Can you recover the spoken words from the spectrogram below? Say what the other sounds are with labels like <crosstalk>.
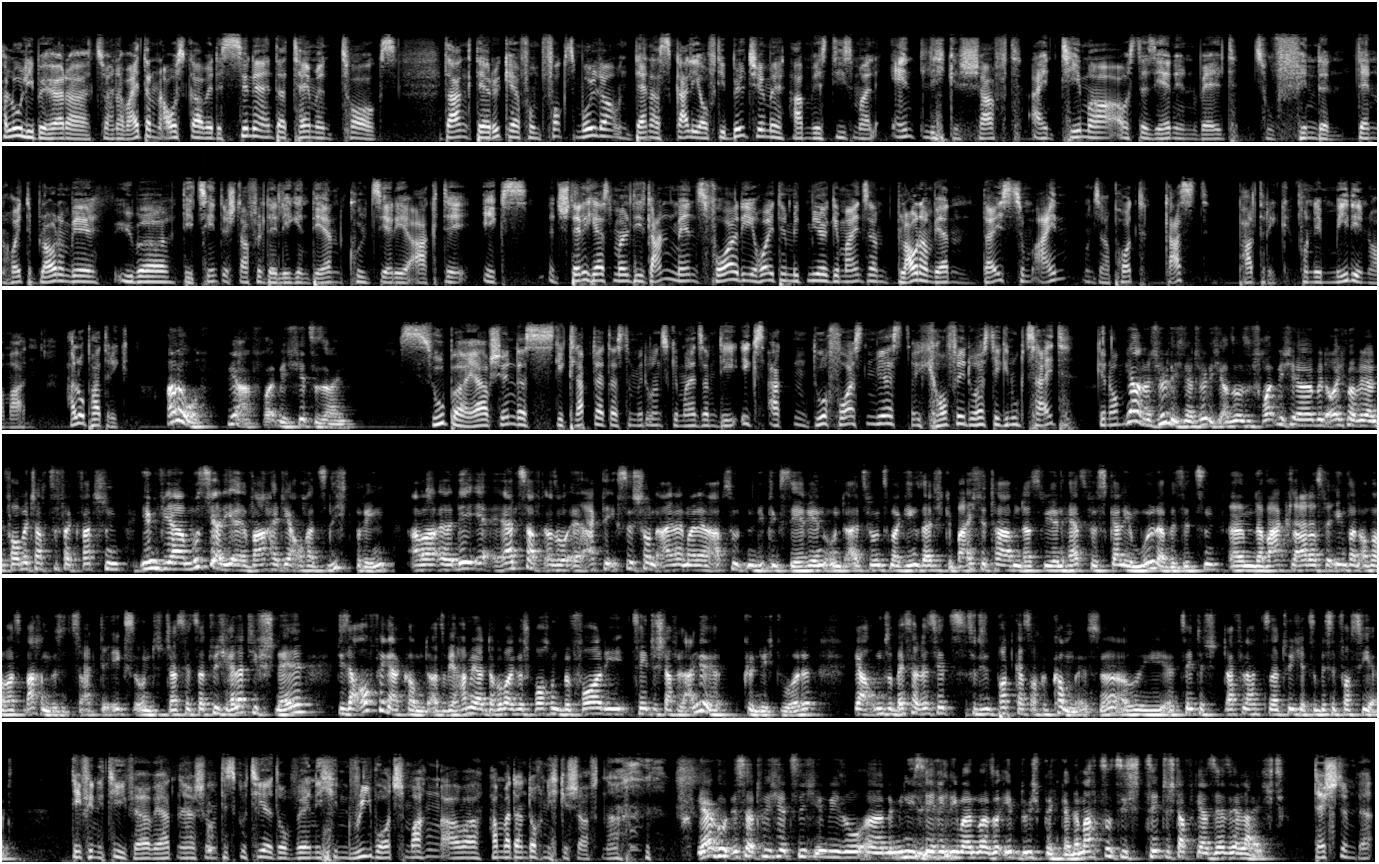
Hallo liebe Hörer zu einer weiteren Ausgabe des Cine Entertainment Talks. Dank der Rückkehr von Fox Mulder und Dana Scully auf die Bildschirme haben wir es diesmal endlich geschafft, ein Thema aus der Serienwelt zu finden. Denn heute plaudern wir über die zehnte Staffel der legendären Kultserie Akte X. Jetzt stelle ich erstmal die Gunmans vor, die heute mit mir gemeinsam plaudern werden. Da ist zum einen unser Pod-Gast Patrick von den Mediennomaden. Hallo Patrick. Hallo, ja, freut mich hier zu sein. Super, ja, schön, dass es geklappt hat, dass du mit uns gemeinsam die X-Akten durchforsten wirst. Ich hoffe, du hast dir genug Zeit genommen? Ja, natürlich, natürlich. Also es freut mich, äh, mit euch mal wieder einen Vormittag zu verquatschen. Irgendwie muss ja die äh, Wahrheit ja auch ans Licht bringen. Aber äh, nee, ernsthaft, also äh, Akte X ist schon einer meiner absoluten Lieblingsserien. Und als wir uns mal gegenseitig gebeichtet haben, dass wir ein Herz für Scully und Mulder besitzen, ähm, da war klar, dass wir irgendwann auch mal was machen müssen zu Akte X. Und dass jetzt natürlich relativ schnell dieser Aufhänger kommt. Also wir haben ja darüber gesprochen, bevor die zehnte Staffel angekündigt wurde. Ja, umso besser, dass jetzt zu diesem Podcast auch gekommen ist. Ne? Also die äh, zehnte Staffel hat es natürlich jetzt ein bisschen bisschen forciert. Definitiv, ja. Wir hatten ja schon diskutiert, ob wir nicht einen Rewatch machen, aber haben wir dann doch nicht geschafft. Ne? <laughs> Ja gut, ist natürlich jetzt nicht irgendwie so äh, eine Miniserie, die man mal so eben durchsprechen kann. Da macht es uns die zehnte Staffel ja sehr, sehr leicht. Das stimmt, ja.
